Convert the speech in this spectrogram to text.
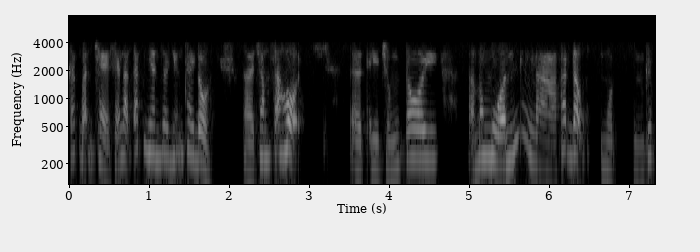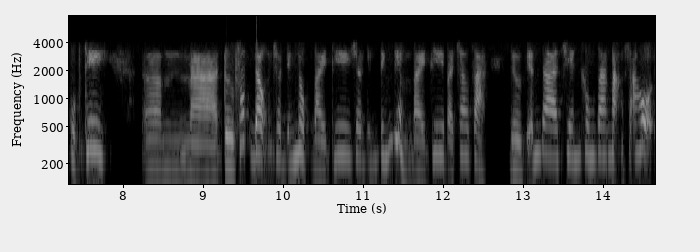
các bạn trẻ sẽ là tác nhân cho những thay đổi uh, trong xã hội. Uh, thì chúng tôi mong muốn là phát động một cái cuộc thi mà từ phát động cho đến nộp bài thi cho đến tính điểm bài thi và trao giải đều diễn ra trên không gian mạng xã hội.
